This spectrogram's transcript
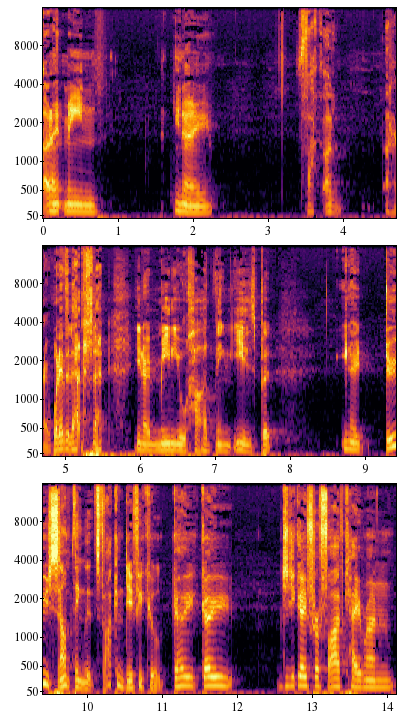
I don't mean, you know, fuck, I, I don't know, whatever that, that, you know, menial hard thing is, but, you know, do something that's fucking difficult. Go, go, did you go for a 5k run,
